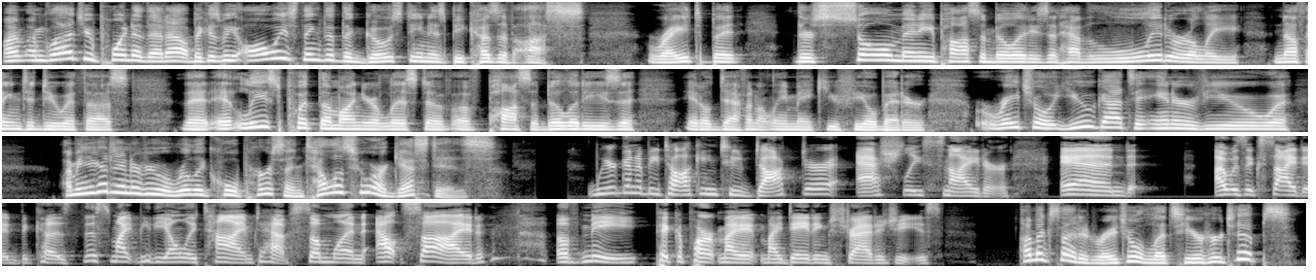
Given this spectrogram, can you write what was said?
I'm, I'm glad you pointed that out because we always think that the ghosting is because of us right but there's so many possibilities that have literally nothing to do with us that at least put them on your list of, of possibilities. It'll definitely make you feel better. Rachel, you got to interview I mean, you got to interview a really cool person. Tell us who our guest is. We're going to be talking to Dr. Ashley Snyder. And I was excited because this might be the only time to have someone outside of me pick apart my, my dating strategies. I'm excited, Rachel. Let's hear her tips.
